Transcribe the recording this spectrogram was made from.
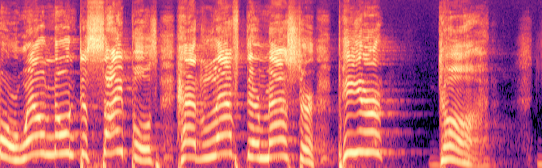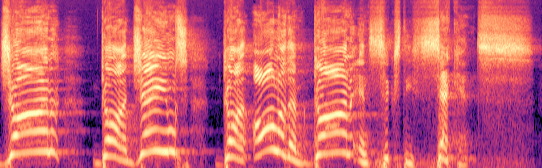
more well known disciples had left their master. Peter, gone. John, gone. James, gone. All of them gone in 60 seconds.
